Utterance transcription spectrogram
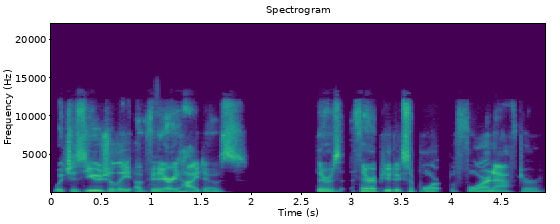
which is usually a very high dose. There's therapeutic support before and after.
